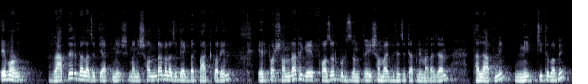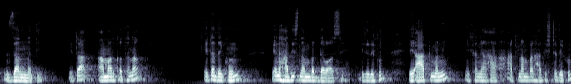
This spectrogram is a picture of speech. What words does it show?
এবং রাতের বেলা যদি আপনি মানে সন্ধ্যাবেলা যদি একবার পাঠ করেন, এরপর সন্ধ্যা থেকে ফজর পর্যন্ত এই সময়ের ভিতরে যদি আপনি মারা যান, তাহলে আপনি নিশ্চিতভাবে জান্নাতি। এটা আমার কথা না। এটা দেখুন, এখানে হাদিস নাম্বার দেওয়া আছে। এই যে দেখুন, এই আট মানি, এখানে আট নাম্বার হাদিসটা দেখুন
